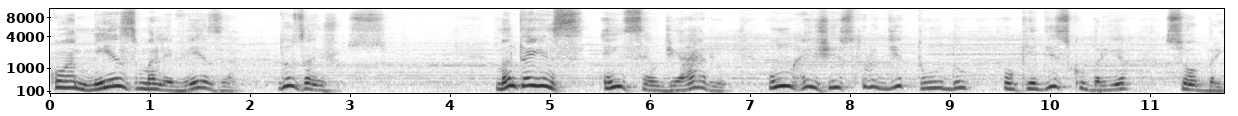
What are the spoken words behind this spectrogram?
com a mesma leveza dos anjos. Mantenha em seu diário um registro de tudo o que descobrir sobre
